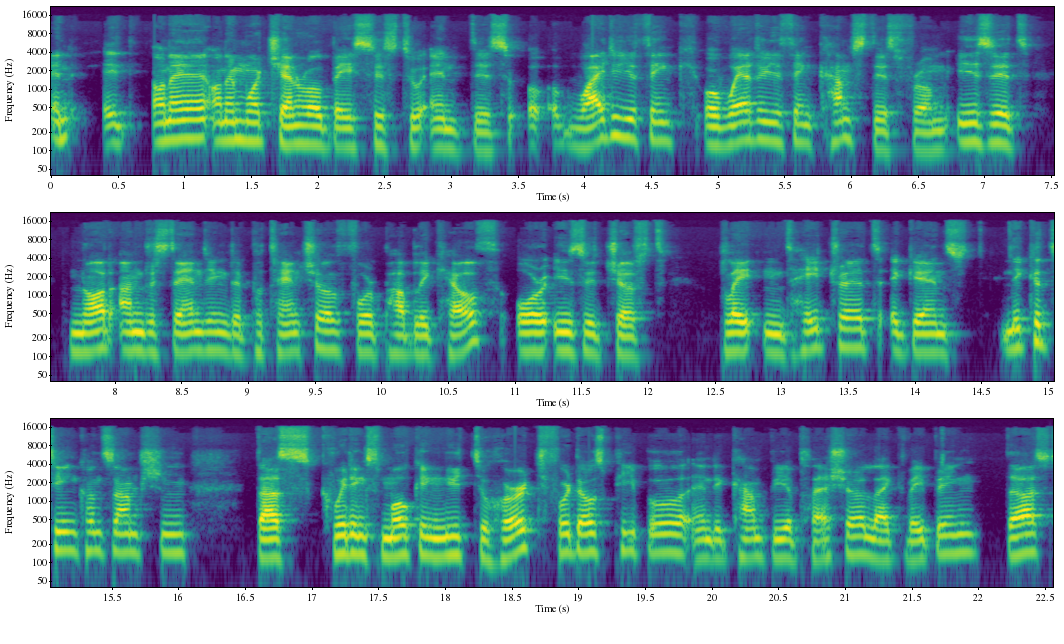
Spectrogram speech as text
And it, on a on a more general basis to end this uh, why do you think or where do you think comes this from? Is it not understanding the potential for public health or is it just blatant hatred against nicotine consumption? Does quitting smoking need to hurt for those people and it can't be a pleasure like vaping does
